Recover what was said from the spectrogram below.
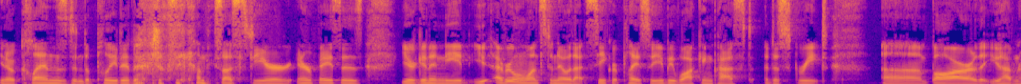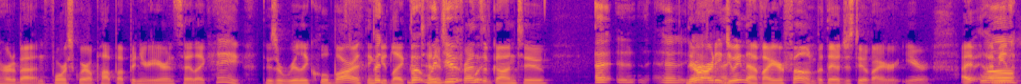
you know, cleansed and depleted and just become these austere interfaces, you're going to need, you, everyone wants to know that secret place. So you'd be walking past a discreet um, bar that you haven't heard about, and Foursquare will pop up in your ear and say, like, hey, there's a really cool bar I think But- you'd like but 10 would of your friends would- have gone to. Uh, uh, uh, They're yeah, already I- doing that via your phone, but they'll just do it via your ear. I, I Well- mean,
